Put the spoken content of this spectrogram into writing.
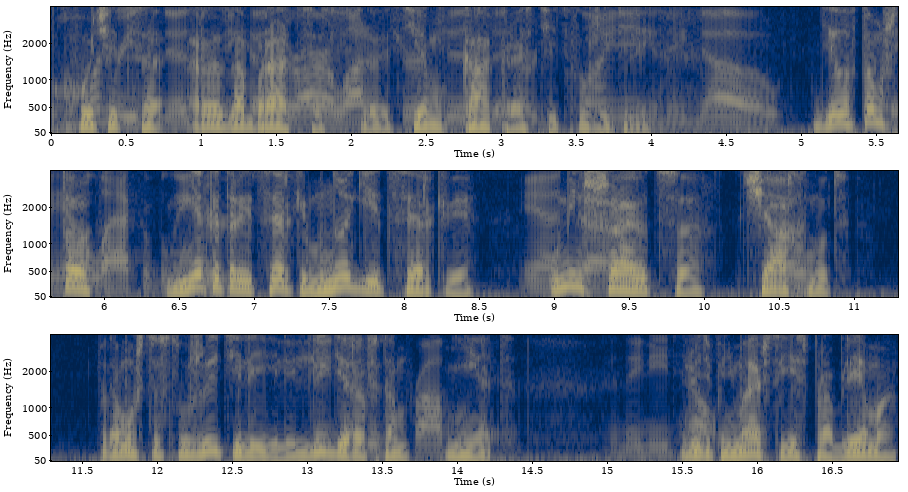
хочется разобраться с тем, как растить служителей. Дело в том, что некоторые церкви, многие церкви уменьшаются, чахнут, потому что служителей или лидеров там нет. Люди понимают, что есть проблема,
